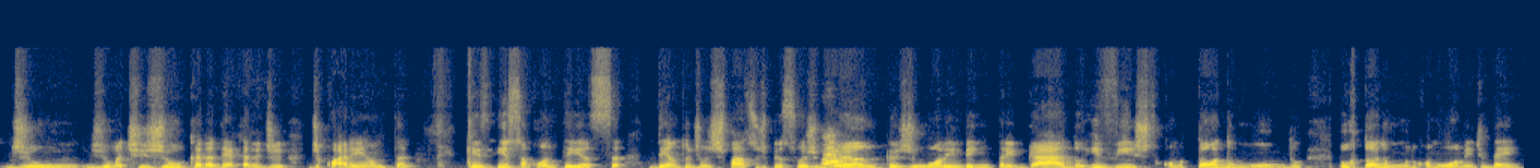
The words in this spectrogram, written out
de, um, de uma Tijuca da década de, de 40, que isso aconteça dentro de um espaço de pessoas brancas, de um homem bem empregado e visto como todo mundo, por todo mundo, como um homem de bem.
